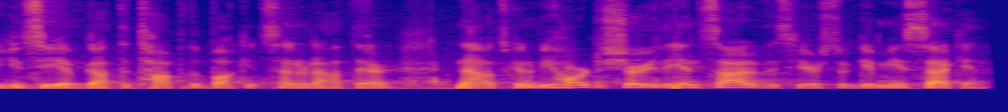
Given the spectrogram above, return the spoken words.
You can see I've got the top of the bucket centered out there. Now it's going to be hard to show you the inside of this here, so give me a second.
